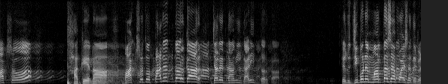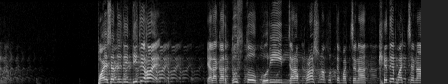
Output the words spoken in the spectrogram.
বাক্স থাকে না। বাক্স তো তাদের দরকার যাদের দামি গাড়ির দরকার। কিন্তু জীবনে মাদ্রাসা পয়সা দেবেন না। পয়সা যদি দিতে হয় এলাকার দুস্থ গরিব যারা পড়াশোনা করতে পারছে না খেতে পাচ্ছে না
